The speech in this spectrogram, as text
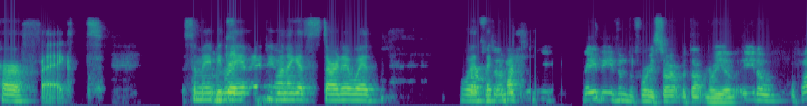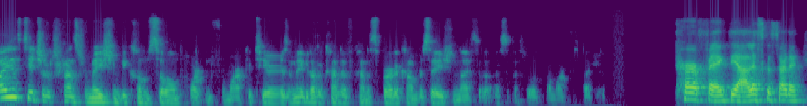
perfect. So maybe David, do you want to get started with with the question? Maybe even before you start with that, Maria, you know, why has digital transformation become so important for marketeers? And maybe that'll kind of kind of spur the conversation, I suppose, from our perspective. Perfect. Yeah, let's get started.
